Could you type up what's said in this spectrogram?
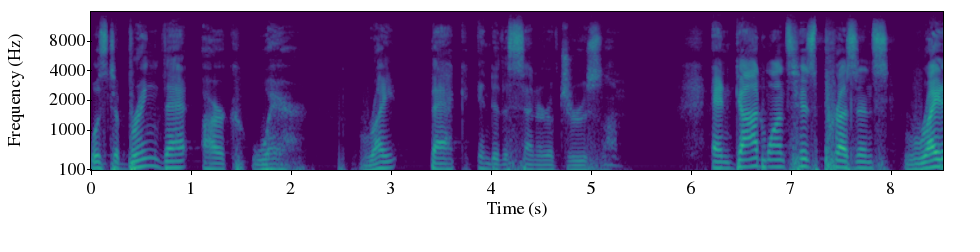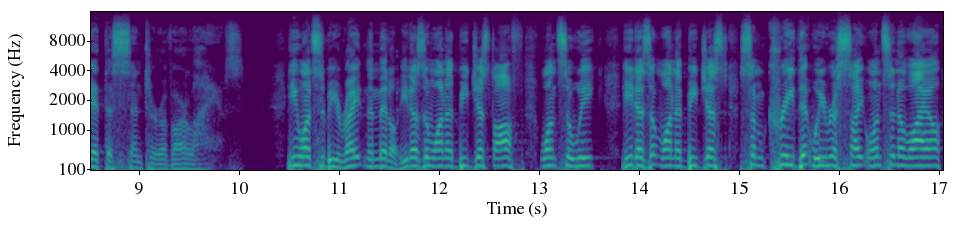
was to bring that ark where? Right back into the center of Jerusalem. And God wants his presence right at the center of our lives. He wants to be right in the middle. He doesn't want to be just off once a week. He doesn't want to be just some creed that we recite once in a while.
